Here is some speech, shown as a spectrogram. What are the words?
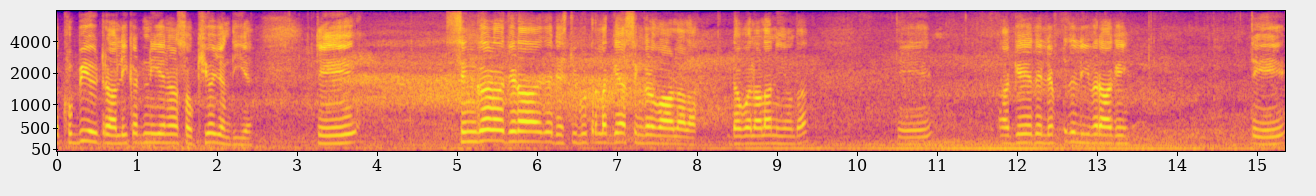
ਖੁੱਬੀ ਹੋਈ ਟਰਾਲੀ ਕੱਢਣੀ, ਇਹਦੇ ਨਾਲ ਸੌਖੀ ਹੋ ਜਾਂਦੀ ਹੈ। ਤੇ ਸਿੰਗਲ ਜਿਹੜਾ ਇਹਦੇ ਡਿਸਟ੍ਰੀਬਿਊਟਰ ਲੱਗਿਆ, ਸਿੰਗਲ ਵਾਲ ਵਾਲਾ ਡਬਲ ਵਾਲਾ ਨਹੀਂ ਆਉਂਦਾ। ਤੇ ਅੱਗੇ ਇਹਦੇ ਲਿਫਟ ਦੇ ਲੀਵਰ ਆ ਗਏ। ਤੇ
